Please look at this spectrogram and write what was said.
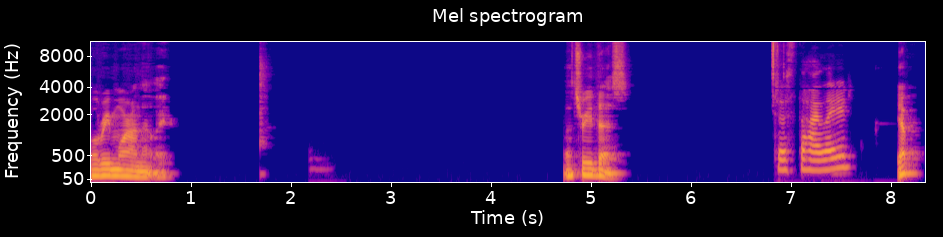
We'll read more on that later. Let's read this. Just the highlighted? Yep.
